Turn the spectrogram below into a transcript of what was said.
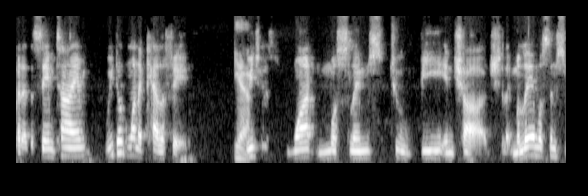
But at the same time, we don't want a caliphate. yeah, We just want Muslims to be in charge. Like Malay Muslims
